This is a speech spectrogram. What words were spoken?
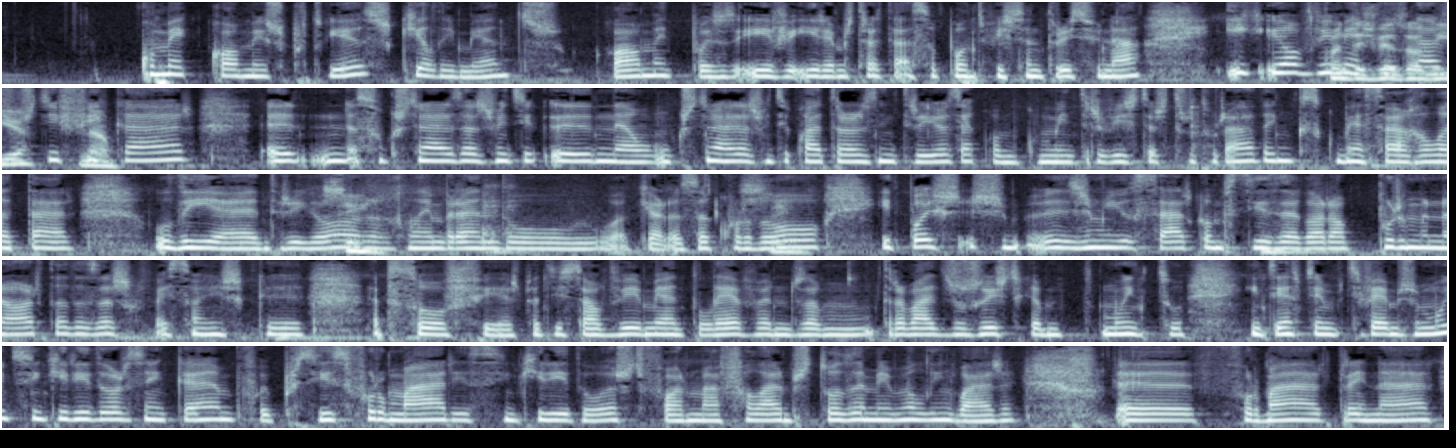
como é que comem os portugueses, que alimentos, comem, depois iremos tratar do ponto de vista nutricional e, e obviamente tentar justificar uh, são questionários às 20, uh, não, um questionário às 24 horas anteriores é como, como uma entrevista estruturada em que se começa a relatar o dia anterior, Sim. relembrando a que horas acordou Sim. e depois esmiuçar, como se diz agora, ao pormenor todas as refeições que a pessoa fez. Portanto, isto obviamente leva-nos a um trabalho de logística muito, muito intenso. Tivemos muitos inquiridores em campo, foi preciso formar esses inquiridores de forma a falarmos todos a mesma linguagem, uh, formar, treinar,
